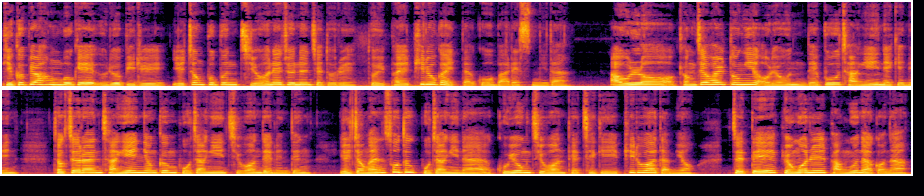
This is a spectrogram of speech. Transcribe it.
비급여 항목의 의료비를 일정 부분 지원해주는 제도를 도입할 필요가 있다고 말했습니다. 아울러 경제활동이 어려운 내부 장애인에게는 적절한 장애인연금 보장이 지원되는 등 일정한 소득 보장이나 고용 지원 대책이 필요하다며 제때 병원을 방문하거나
